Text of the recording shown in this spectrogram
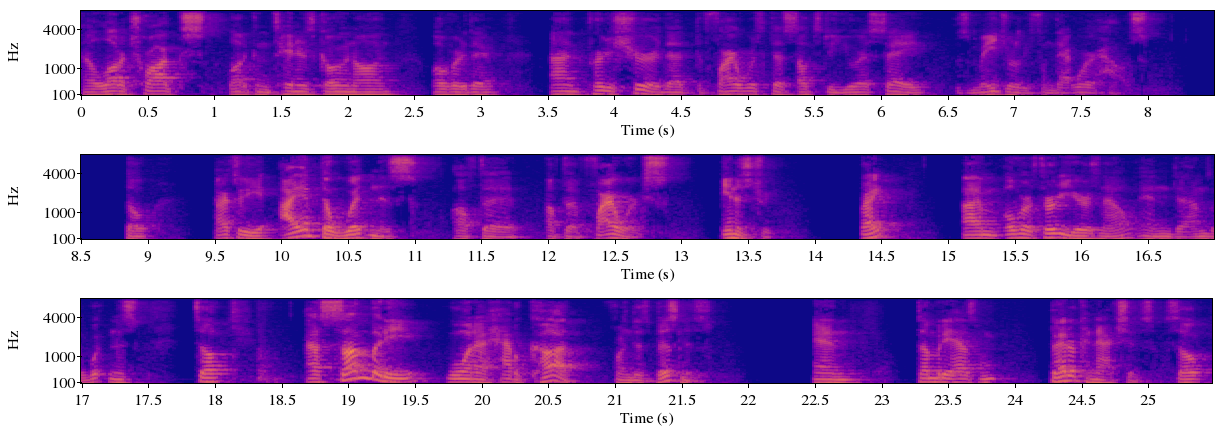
and a lot of trucks, a lot of containers going on over there. I'm pretty sure that the fireworks that sell to the USA was majorly from that warehouse. So actually, I am the witness of the of the fireworks industry, right? I'm over 30 years now, and I'm the witness. So, as somebody want to have a cut from this business, and somebody has better connections, so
